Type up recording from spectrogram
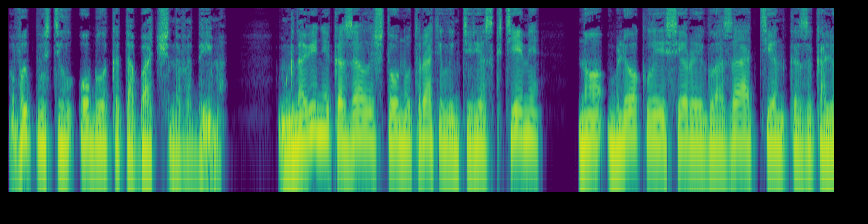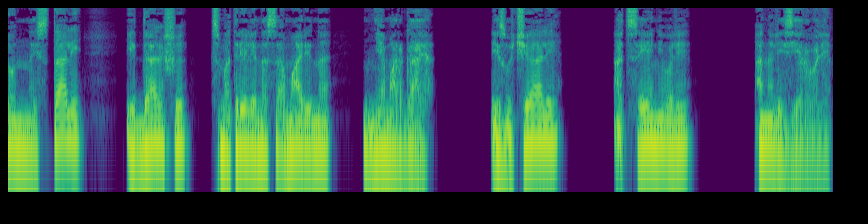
выпустил облако табачного дыма. Мгновение казалось, что он утратил интерес к теме, но блеклые серые глаза оттенка закаленной стали и дальше смотрели на Самарина, не моргая. Изучали, оценивали, анализировали.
